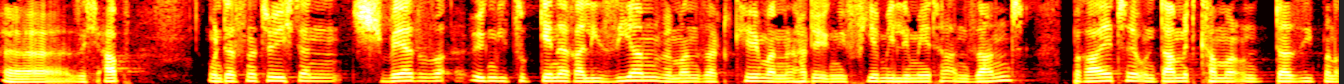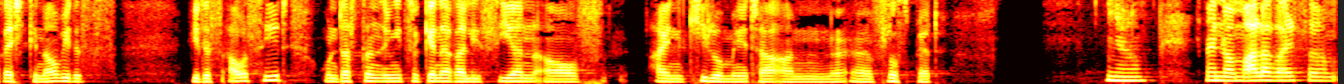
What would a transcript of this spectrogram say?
äh, sich ab. Und das ist natürlich dann schwer irgendwie zu generalisieren, wenn man sagt, okay, man hat irgendwie vier Millimeter an Sandbreite und damit kann man, und da sieht man recht genau, wie das, wie das aussieht und das dann irgendwie zu generalisieren auf einen Kilometer an äh, Flussbett. Ja, ich meine, normalerweise,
